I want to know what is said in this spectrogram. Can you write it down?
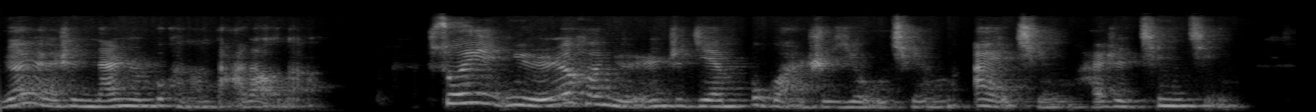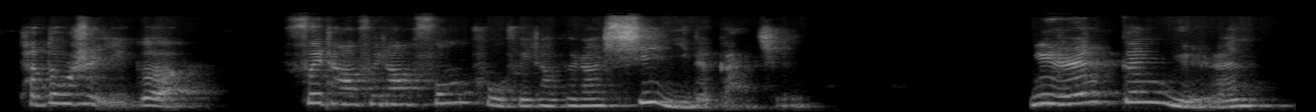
远远是男人不可能达到的。所以，女人和女人之间，不管是友情、爱情还是亲情，它都是一个。非常非常丰富、非常非常细腻的感情。女人跟女人，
